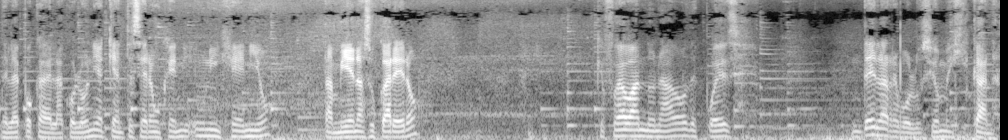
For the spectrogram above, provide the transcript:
de la época de la colonia, que antes era un, un ingenio, también azucarero, que fue abandonado después de la Revolución Mexicana.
